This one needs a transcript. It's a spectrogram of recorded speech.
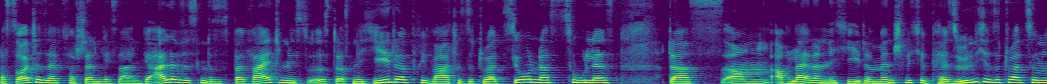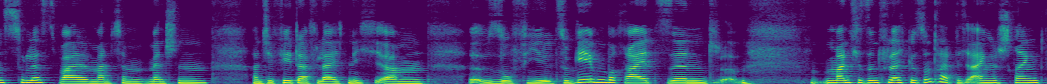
das sollte selbstverständlich sein. Wir alle wissen, dass es bei weitem nicht so ist, dass nicht jede private Situation das zulässt, dass ähm, auch leider nicht jede menschliche, persönliche Situation es zulässt, weil manche Menschen, manche Väter vielleicht nicht ähm, so viel zu geben bereit sind. Manche sind vielleicht gesundheitlich eingeschränkt.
